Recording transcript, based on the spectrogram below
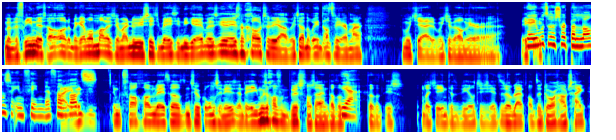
Met mijn vrienden is, oh, dan ben ik helemaal mannetje. Maar nu zit je een beetje in die game en is iedereen weer groter dan jou. Weet je, dan wil je dat weer. Maar dan moet je, ja, dan moet je wel meer... eh, ik- ja, je ik- moet er een soort balans in vinden. Van ja, je, wat, moet, je moet vooral gewoon weten dat het natuurlijk onzin is. En je moet er gewoon van bewust van zijn dat het, Ja. dat het is. Omdat je in dat wereldje zit. En zo blijft altijd doorgaan. Waarschijnlijk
